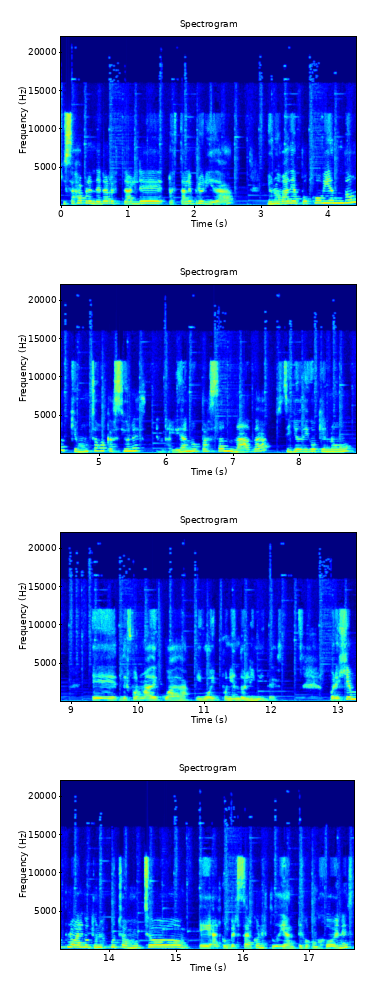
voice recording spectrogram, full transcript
quizás aprender a restarle, restarle prioridad. Y uno va de a poco viendo que en muchas ocasiones en realidad no pasa nada si yo digo que no eh, de forma adecuada y voy poniendo límites. Por ejemplo, algo que uno escucha mucho eh, al conversar con estudiantes o con jóvenes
